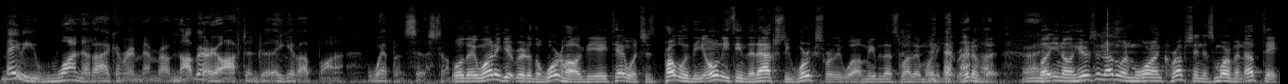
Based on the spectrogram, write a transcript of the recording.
Maybe one that I can remember. Not very often do they give up on a weapon system. Well, they want to get rid of the Warthog, the A-10, which is probably the only thing that actually works really well. Maybe that's why they want to get rid of it. Right. But you know, here's another one more on corruption. It's more of an update,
